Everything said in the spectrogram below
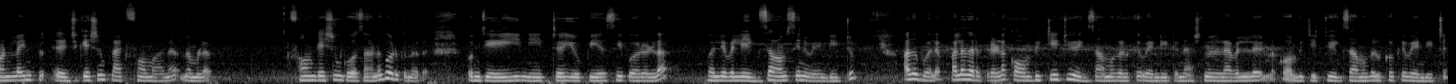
ഓൺലൈൻ എഡ്യൂക്കേഷൻ പ്ലാറ്റ്ഫോമാണ് നമ്മൾ ഫൗണ്ടേഷൻ കോഴ്സാണ് കൊടുക്കുന്നത്. ഇപ്പം J E NEET U P S C പോലുള്ള വലിയ വലിയ എക്സാംസിന് വേണ്ടിയിട്ടും അതുപോലെ പലതരത്തിലുള്ള കോമ്പറ്റേറ്റീവ് എക്സാമുകൾക്ക് വേണ്ടിയിട്ട് നാഷണൽ ലെവലിലുള്ള കോമ്പറ്റേറ്റീവ് എക്സാമുകൾക്കൊക്കെ വേണ്ടിയിട്ട്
